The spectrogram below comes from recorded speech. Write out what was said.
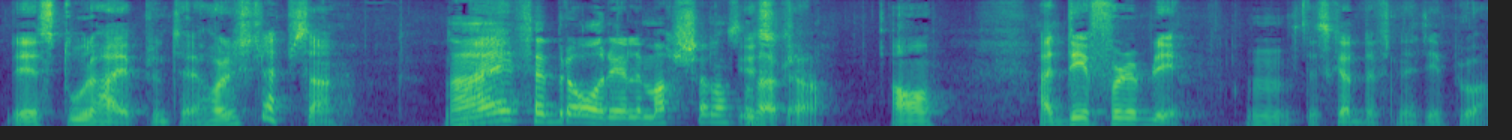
Det är stor hype runt det. Har det släppts än? Nej, februari eller mars eller något sånt där tror jag. Ja. ja, det får det bli. Mm. Det ska jag definitivt prova.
